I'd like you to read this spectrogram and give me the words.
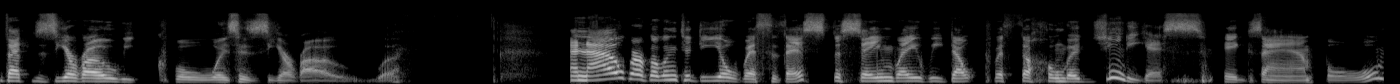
that zero equals zero. And now we're going to deal with this the same way we dealt with the homogeneous example,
